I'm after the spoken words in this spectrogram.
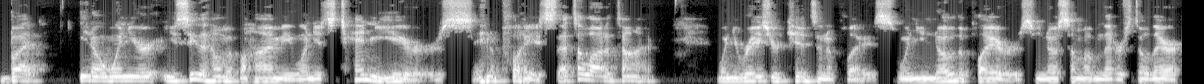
But you know, when you're you see the helmet behind me, when it's 10 years in a place, that's a lot of time. When you raise your kids in a place, when you know the players, you know some of them that are still there.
